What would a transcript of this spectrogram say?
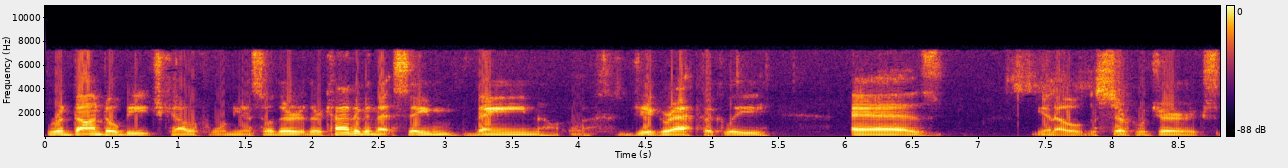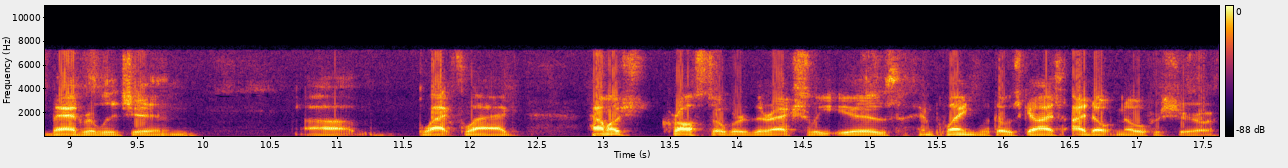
Redondo Beach, California, so they're they're kind of in that same vein uh, geographically as you know, the Circle Jerks, Bad Religion, um, Black Flag. How much crossover there actually is in playing with those guys, I don't know for sure.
